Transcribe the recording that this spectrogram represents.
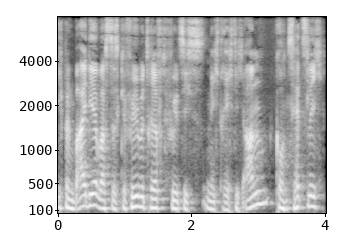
Ich bin bei dir, was das Gefühl betrifft, fühlt sich nicht richtig an. Grundsätzlich,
